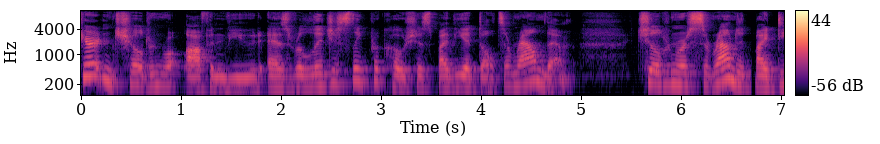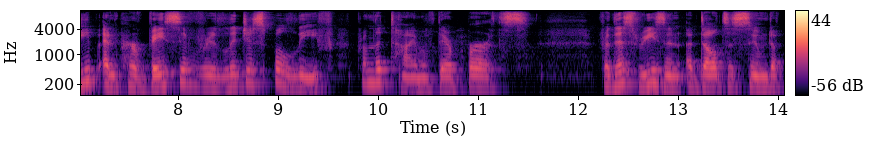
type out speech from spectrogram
Puritan children were often viewed as religiously precocious by the adults around them. Children were surrounded by deep and pervasive religious belief from the time of their births. For this reason, adults assumed a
